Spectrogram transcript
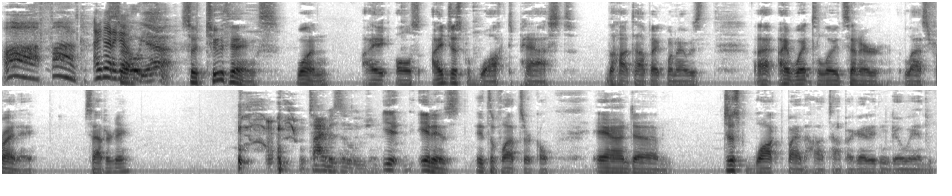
Ah, fuck. I gotta Oh, go. yeah. So two things. One, I also I just walked past the hot topic when I was I, I went to Lloyd Center last Friday, Saturday. Time is an illusion. It, it is. It's a flat circle, and um, just walked by the hot topic. I didn't go in.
